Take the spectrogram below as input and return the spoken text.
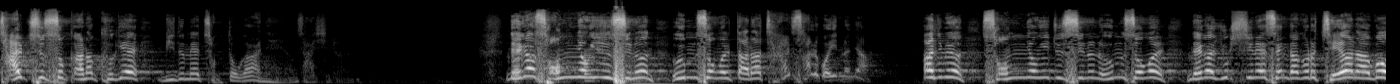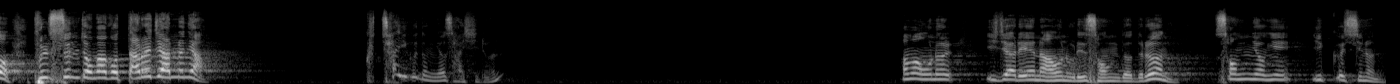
잘 출석하는 그게 믿음의 척도가 아니에요, 사실은. 내가 성령이 주시는 음성을 따라 잘 살고 있느냐? 아니면 성령이 주시는 음성을 내가 육신의 생각으로 제한하고 불순종하고 따르지 않느냐? 그 차이거든요, 사실은. 아마 오늘 이 자리에 나온 우리 성도들은 성령이 이끄시는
